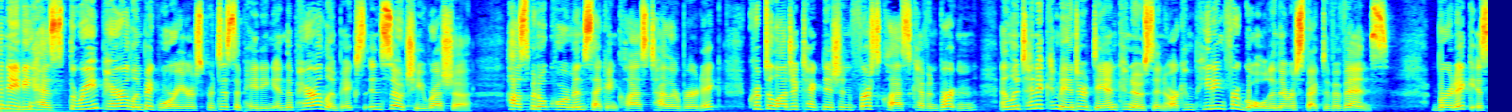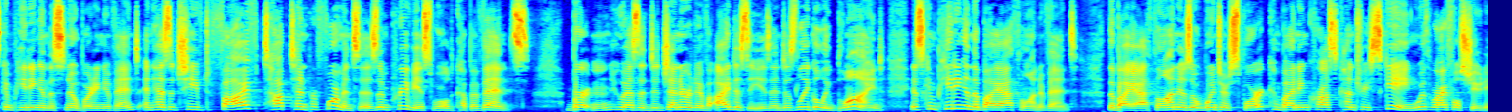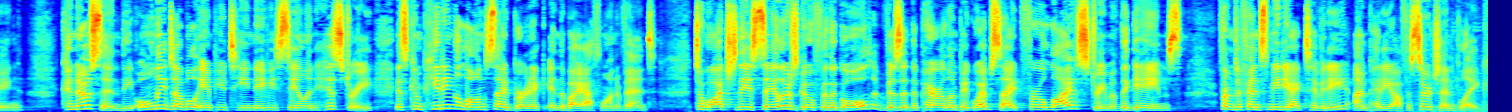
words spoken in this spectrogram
The Navy has three Paralympic warriors participating in the Paralympics in Sochi, Russia. Hospital Corpsman Second Class Tyler Burdick, Cryptologic Technician First Class Kevin Burton, and Lieutenant Commander Dan Cnossen are competing for gold in their respective events. Burdick is competing in the snowboarding event and has achieved five top 10 performances in previous World Cup events. Burton, who has a degenerative eye disease and is legally blind, is competing in the biathlon event. The biathlon is a winter sport combining cross-country skiing with rifle shooting. Cnossen, the only double amputee Navy SEAL in history, is competing alongside Burdick in the biathlon event. To watch these sailors go for the gold, visit the Paralympic website for a live stream of the Games. From Defense Media Activity, I'm Petty Officer Jen Blake.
